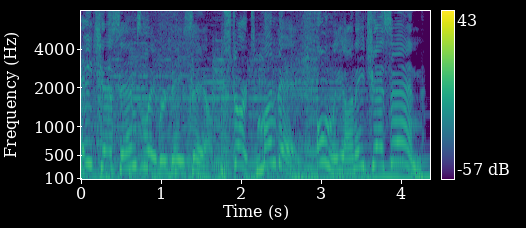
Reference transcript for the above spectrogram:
HSN's Labor Day sale starts Monday, only on HSN.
